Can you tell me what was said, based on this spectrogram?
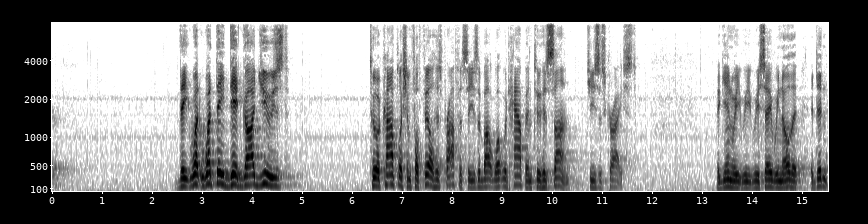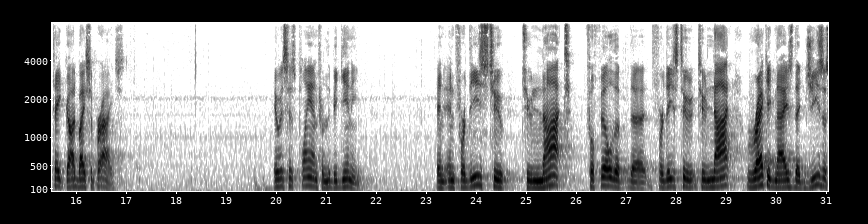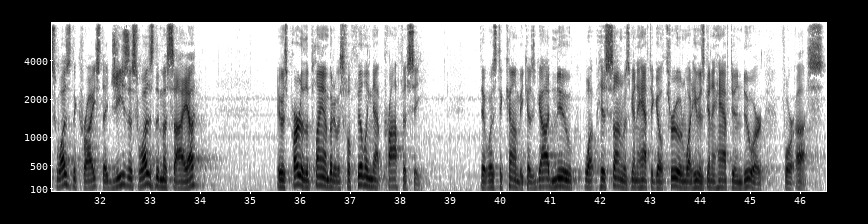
they, what, what they did, God used to accomplish and fulfill his prophecies about what would happen to his son, Jesus Christ. Again, we, we, we say we know that it didn't take God by surprise. It was his plan from the beginning. And, and for these to, to not fulfill the, the for these to, to not recognize that Jesus was the Christ, that Jesus was the Messiah, it was part of the plan, but it was fulfilling that prophecy that was to come because God knew what his son was going to have to go through and what he was going to have to endure for us.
